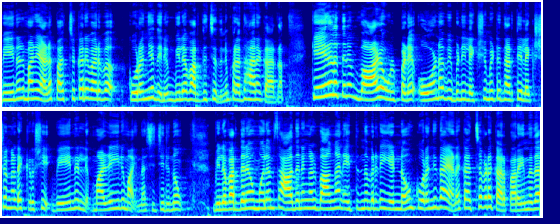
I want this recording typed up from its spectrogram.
വേനൽ മഴയാണ് പച്ചക്കറി വരവ് കുറഞ്ഞതിനും വില വർദ്ധിച്ചതിനും പ്രധാന കാരണം. കേരളത്തിനും വാഴ ഉൾപ്പെടെ ഓണവിപണി ലക്ഷ്യമിട്ട് നടത്തിയ ലക്ഷങ്ങളുടെ കൃഷി വേനലിലും മഴയിലുമായി നശിച്ചിരുന്നു. വിലവർദ്ധനവ് മൂലം സാധനങ്ങൾ വാങ്ങാൻ എത്തുന്നവരുടെ എണ്ണവും കുറഞ്ഞതായാണ് കച്ചവടക്കാർ പറയുന്നത്.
